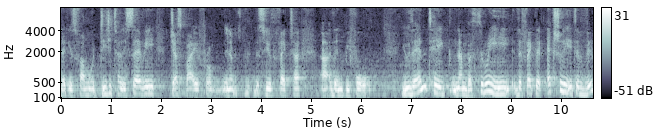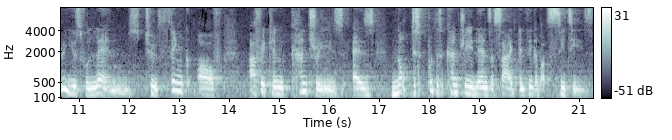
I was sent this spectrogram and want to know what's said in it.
that is far more digitally savvy, just by from you know this youth factor uh, than before. You then take number three, the fact that actually it's a very useful lens to think of African countries as not just put the country lens aside and think about cities.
